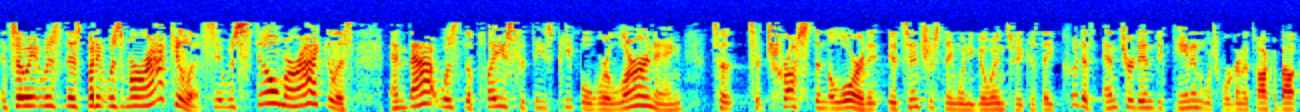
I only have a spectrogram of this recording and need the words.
And so it was this, but it was miraculous. It was still miraculous. And that was the place that these people were learning to, to trust in the Lord. It, it's interesting when you go into it because they could have entered into Canaan, which we're going to talk about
